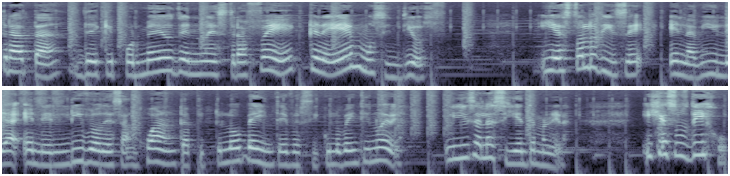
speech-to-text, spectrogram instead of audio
trata de que por medio de nuestra fe creemos en Dios. Y esto lo dice en la Biblia en el libro de San Juan capítulo 20 versículo 29. Y dice de la siguiente manera. Y Jesús dijo,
